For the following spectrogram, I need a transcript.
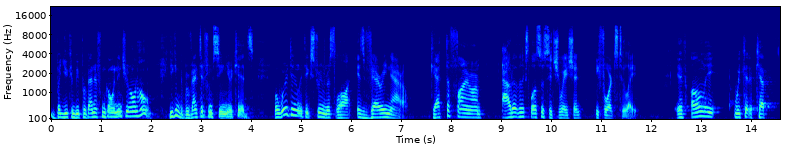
but you can be prevented from going into your own home. You can be prevented from seeing your kids. What we're doing with the extreme risk law is very narrow. Get the firearm out of an explosive situation before it's too late. If only we could have kept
